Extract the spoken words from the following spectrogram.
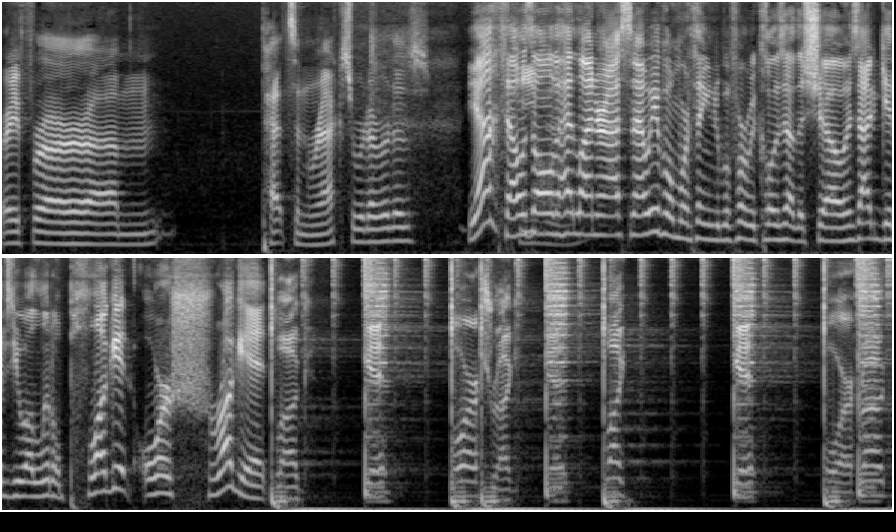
Ready for our um, pets and Rex or whatever it is? Yeah, that was all the headliner asked. Now we have one more thing to do before we close out the show, and that gives you a little plug it or shrug it. Plug it Or shrug it. Plug it or shrug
